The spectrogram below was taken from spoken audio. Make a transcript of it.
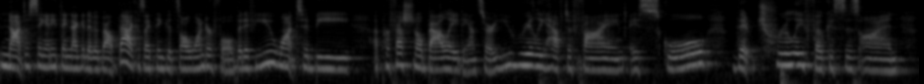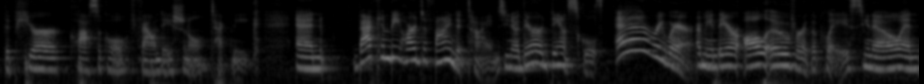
not to say anything negative about that because I think it's all wonderful. But if you want to be a professional ballet dancer, you really have to find a school that truly focuses on the pure classical foundational technique. And that can be hard to find at times. You know, there are dance schools everywhere. I mean, they are all over the place, you know, and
